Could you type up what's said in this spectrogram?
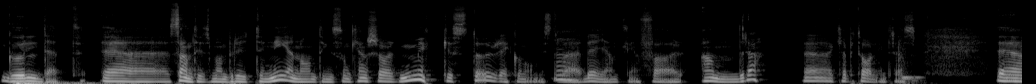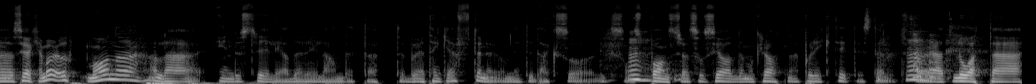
guldet eh, samtidigt som man bryter ner någonting som kanske har ett mycket större ekonomiskt Mm. värde egentligen för andra eh, kapitalintressen. Eh, så jag kan bara uppmana alla industriledare i landet att börja tänka efter nu om det inte är dags att liksom Mm. sponsra Socialdemokraterna på riktigt istället för Mm. att låta,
